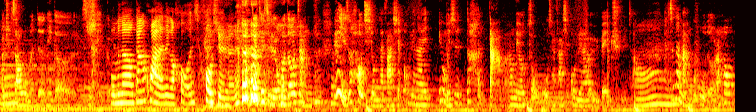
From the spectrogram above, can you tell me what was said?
地方，然后去找我们的那个是哪一个。我们呢刚画的那个候候选人，对对对对，我们都这样子，因为也是后期我们才发现，哦，原来因为我们是那很大嘛，然后没有走过，才发现哦，原来有预备区这样。哦，真的蛮酷的。然后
